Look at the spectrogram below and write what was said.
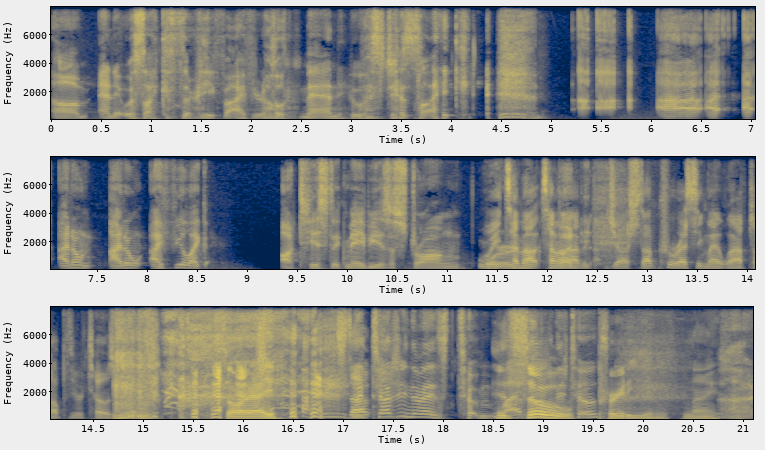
Um, and it was like a 35 year old man who was just like, I, I, I, I don't, I don't, I feel like autistic maybe is a strong Wait, word. time out, time out, Ivan. Josh, stop caressing my laptop with your toes, bro. Sorry, You're stop. touching the man's to- it's laptop so with your toes. pretty and nice. Ah,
